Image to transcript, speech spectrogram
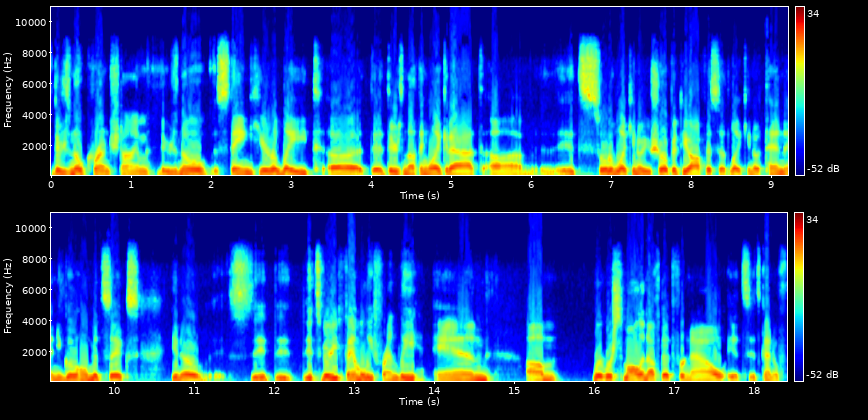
there's no crunch time. There's no staying here late. Uh, th- there's nothing like that. Uh, it's sort of like you know you show up at the office at like you know ten and you go home at six. You know, it's, it, it it's very family friendly and. Um, we're, we're small enough that for now it's it's kind of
